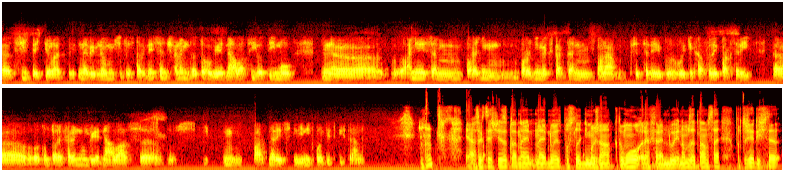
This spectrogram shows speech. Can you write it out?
Eh, tří, pěti let, nevím, neumím si představit. Nejsem členem toho vyjednávacího týmu, eh, ani nejsem poradním, poradním expertem pana předsedy Vojtěcha Filipa, který eh, o tomto referendum vyjednává s, s partnery z jiných politických stran. Mhm. Já se chci ještě zeptat na, na jednu věc poslední, možná k tomu referendu, jenom zeptám se, protože když se uh,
